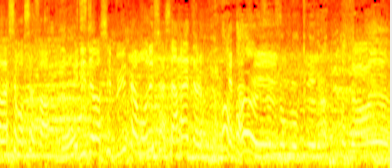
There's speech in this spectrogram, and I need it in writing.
Ah bah c'est bon, ça va. Elle dit d'avancer plus vite, à un moment donné, ça s'arrête. alors. Ah, ils sont bloqués là. Ça sert à rien.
